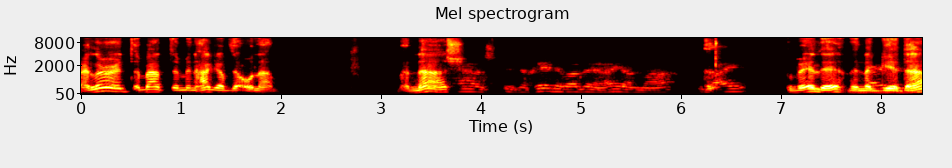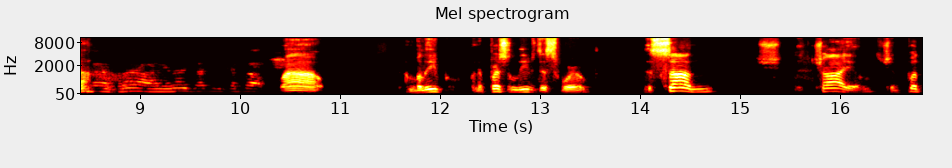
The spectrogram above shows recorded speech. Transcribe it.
I learned about the minhag of the olam. Manash, uh, the Wow, unbelievable. When a person leaves this world, the sun the child should put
